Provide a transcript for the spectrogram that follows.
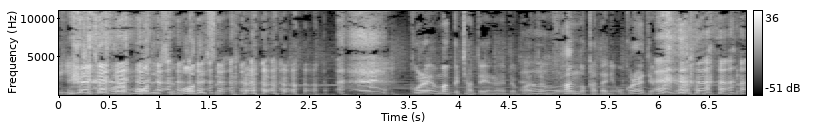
いいいちっちゃい頃もうです。もうです。これうまくちゃんとやらないとファンの方に怒られちゃう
